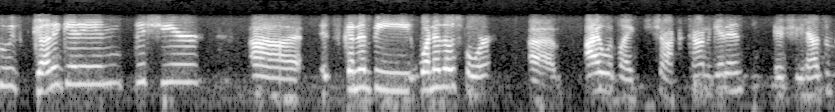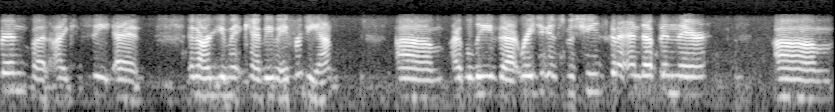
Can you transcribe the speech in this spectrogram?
who's gonna get in this year? Uh, it's gonna be one of those four. Um, I would like Chaka Khan to get in if she hasn't been, but I can see an, an argument can be made for Dionne. Um, I believe that Rage Against the Machine is going to end up in there. Um,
